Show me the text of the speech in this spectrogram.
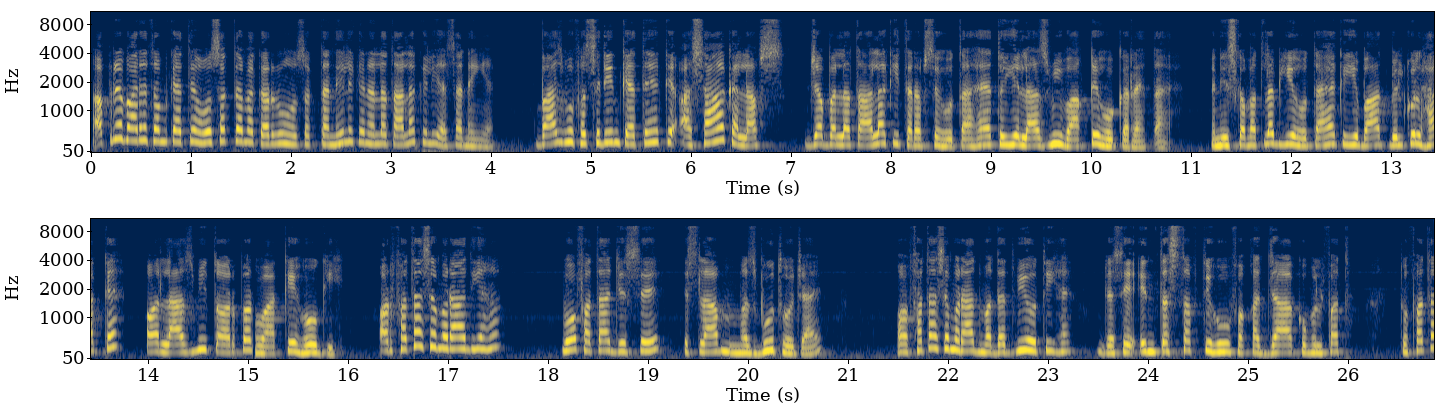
اپنے بارے تو ہم کہتے ہیں، ہو سکتا میں کر لوں، ہو سکتا نہیں، لیکن اللہ تعالیٰ کے لیے ایسا نہیں ہے۔ بعض مفسرین کہتے ہیں کہ اصا کا لفظ جب اللہ تعالیٰ کی طرف سے ہوتا ہے، تو یہ لازمی واقع ہو کر رہتا ہے۔ یعنی اس کا مطلب یہ ہوتا ہے کہ یہ بات بالکل حق ہے اور لازمی طور پر واقع ہوگی۔ اور فتح سے مراد یہاں، وہ فتح جس سے اسلام مضبوط ہو جائے۔ اور فتح سے مراد مدد بھی ہوتی ہے۔ جیسے ان تصفتی ہوں فقط جا کم الفت تو فتح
